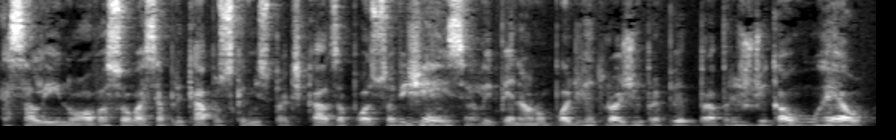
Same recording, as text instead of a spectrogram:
essa lei nova só vai se aplicar para os crimes praticados após sua vigência. A lei penal não pode retroagir para prejudicar o réu.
